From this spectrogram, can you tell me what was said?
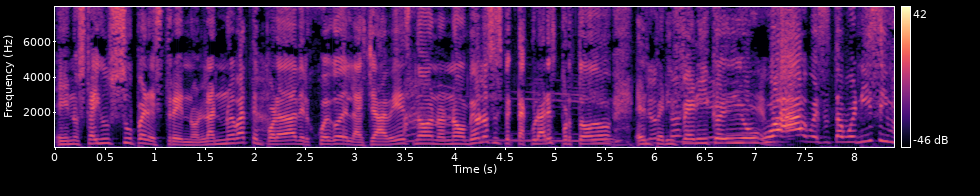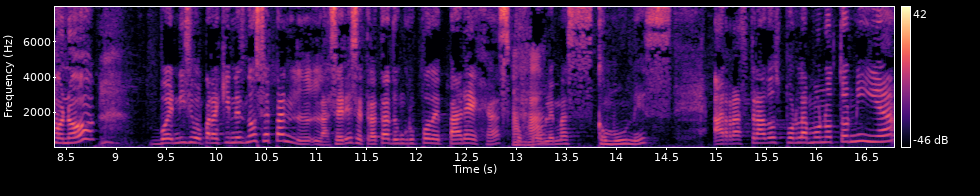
eh, nos trae un súper estreno. La nueva temporada del Juego de las Llaves. No, no, no. Veo los espectaculares por todo el periférico y digo, wow, eso está buenísimo, ¿no? Buenísimo. Para quienes no sepan, la serie se trata de un grupo de parejas con Ajá. problemas comunes, arrastrados por la monotonía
